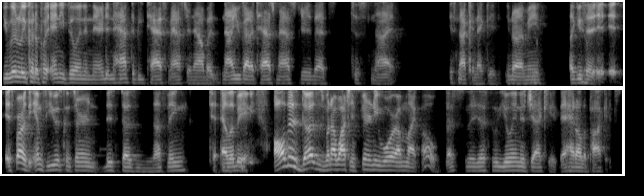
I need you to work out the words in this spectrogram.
You literally could have put any villain in there. It didn't have to be Taskmaster now, but now you got a Taskmaster that's just not, it's not connected. You know what I mean? Like you said, it, it, as far as the MCU is concerned, this does nothing to mm-hmm. elevate. All this does is when I watch Infinity War, I'm like, oh, that's that's the Yelena's jacket that had all the pockets.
